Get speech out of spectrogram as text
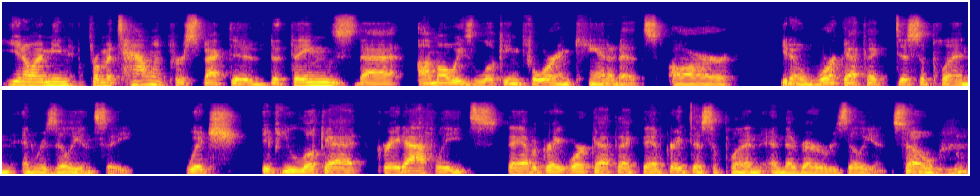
You know, I mean, from a talent perspective, the things that I'm always looking for in candidates are, you know, work ethic, discipline, and resiliency, which if you look at great athletes, they have a great work ethic, they have great discipline, and they're very resilient. So, mm-hmm.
